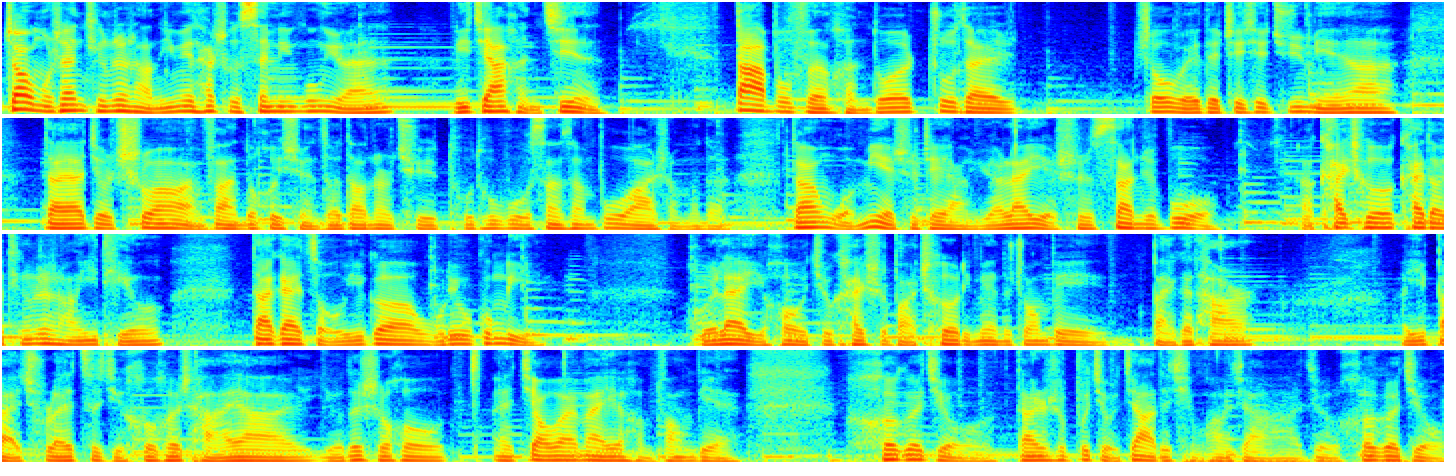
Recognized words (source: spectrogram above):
赵母山停车场，因为它是个森林公园，离家很近，大部分很多住在周围的这些居民啊，大家就吃完晚饭都会选择到那儿去徒徒步、散散步啊什么的。当然我们也是这样，原来也是散着步，啊，开车开到停车场一停，大概走一个五六公里，回来以后就开始把车里面的装备摆个摊儿。一摆出来自己喝喝茶呀，有的时候哎叫外卖也很方便，喝个酒，当然是不酒驾的情况下啊，就喝个酒，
